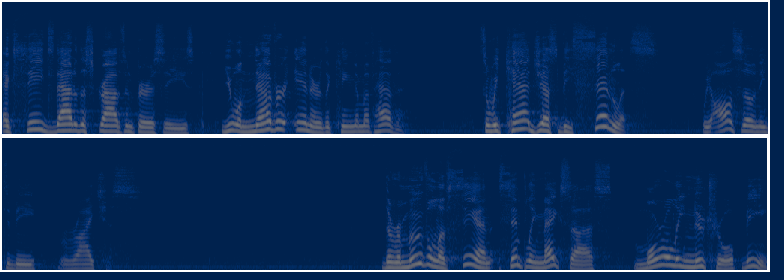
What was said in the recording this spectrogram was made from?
exceeds that of the scribes and Pharisees, you will never enter the kingdom of heaven." So we can't just be sinless. We also need to be righteous. The removal of sin simply makes us morally neutral beings.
